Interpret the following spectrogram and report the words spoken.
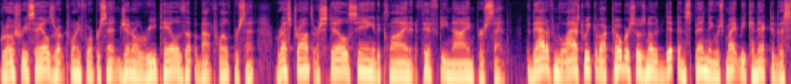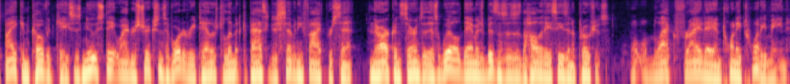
Grocery sales are up 24%. General retail is up about 12%. Restaurants are still seeing a decline at 59%. The data from the last week of October shows another dip in spending, which might be connected to the spike in COVID cases. New statewide restrictions have ordered retailers to limit capacity to 75%, and there are concerns that this will damage businesses as the holiday season approaches. What will Black Friday in 2020 mean?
